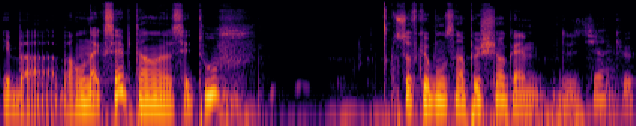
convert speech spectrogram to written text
et bah bah on accepte hein, c'est tout. Sauf que bon, c'est un peu chiant quand même de se dire que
